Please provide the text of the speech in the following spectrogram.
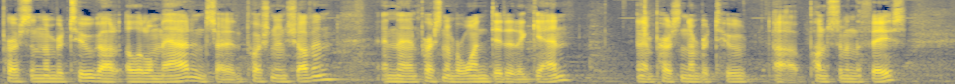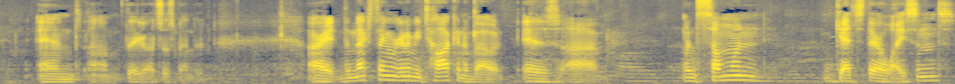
person number two got a little mad and started pushing and shoving. And then person number one did it again. And then person number two uh, punched him in the face and um, they got suspended. All right, the next thing we're going to be talking about is uh, when someone gets their license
